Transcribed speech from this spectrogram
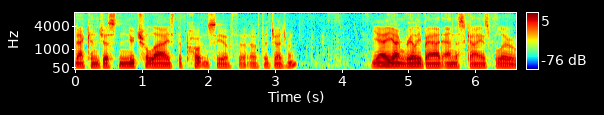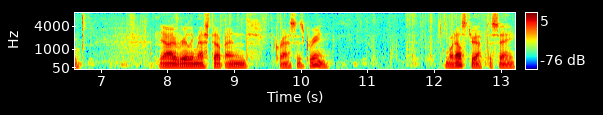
that can just neutralize the potency of the of the judgment. Yeah, yeah, I'm really bad, and the sky is blue. Yeah, I really messed up, and grass is green. What else do you have to say?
